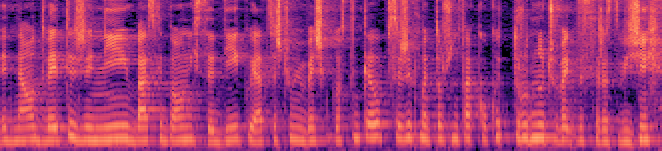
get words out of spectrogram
една от двете жени, баскетболни съди, която също ми беше гостенка, обсъждахме точно това, колко е трудно човек да се раздвижи.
